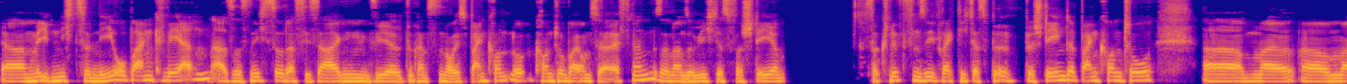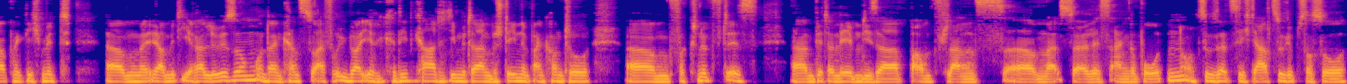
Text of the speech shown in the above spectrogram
ähm, eben nicht zur Neobank werden. Also es ist nicht so, dass sie sagen, wir, du kannst ein neues Bankkonto Konto bei uns eröffnen, sondern so wie ich das verstehe, verknüpfen Sie praktisch das be bestehende Bankkonto ähm, ähm, praktisch mit ähm, ja mit Ihrer Lösung und dann kannst du einfach über Ihre Kreditkarte, die mit deinem bestehenden Bankkonto ähm, verknüpft ist, ähm, wird dann eben dieser Baumpflanz-Service ähm, angeboten und zusätzlich dazu gibt es noch so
